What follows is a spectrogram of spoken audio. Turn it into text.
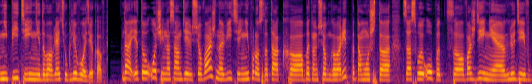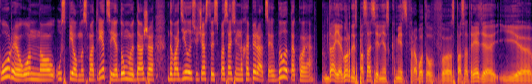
не пить и не добавлять углеводиков. Да, это очень на самом деле все важно. Витя не просто так э, об этом все говорит, потому что за свой опыт э, вождения людей в горы он э, успел насмотреться. Я думаю, даже доводилось участвовать в спасательных операциях. Было такое? Да, я горный спасатель. Несколько месяцев работал в спасотряде. И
